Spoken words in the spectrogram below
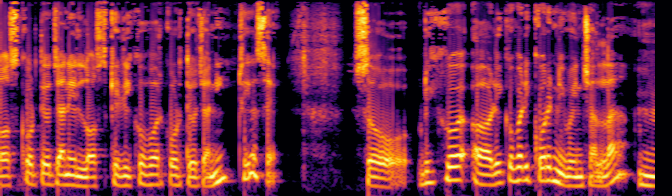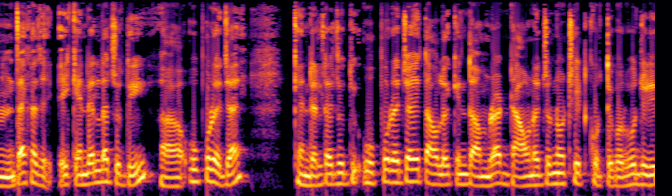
লস করতেও জানি লসকে রিকভার করতেও জানি, ঠিক আছে? সো রিকভারি করে নিব ইনশাল্লাহ। দেখা যায় এই ক্যান্ডেলটা যদি উপরে যায় ক্যান্ডেলটা যদি উপরে যায়, তাহলে কিন্তু আমরা ডাউনের জন্য ট্রেড করতে পারব যদি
